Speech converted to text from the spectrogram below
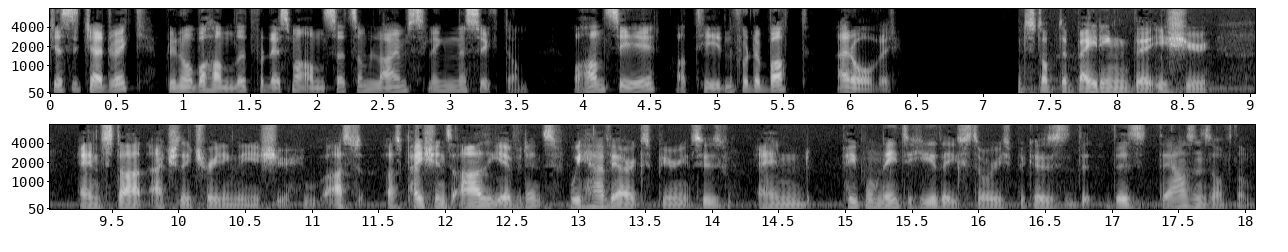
Jesse Chadwick blir nå behandlet for det som er ansett som Limes-lignende sykdom, og han sier at tiden for debatt er over. Stop debating the issue and start actually treating the issue. Us, us patients are the evidence. We have our experiences, and people need to hear these stories because th- there's thousands of them.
